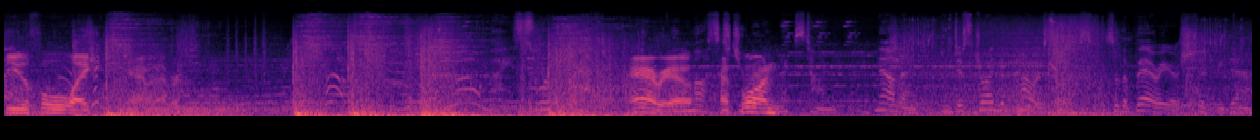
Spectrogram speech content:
beautiful like yeah whatever. There we go. That's one. Next time. Now then, you've destroyed the power source, so the barrier should be down.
